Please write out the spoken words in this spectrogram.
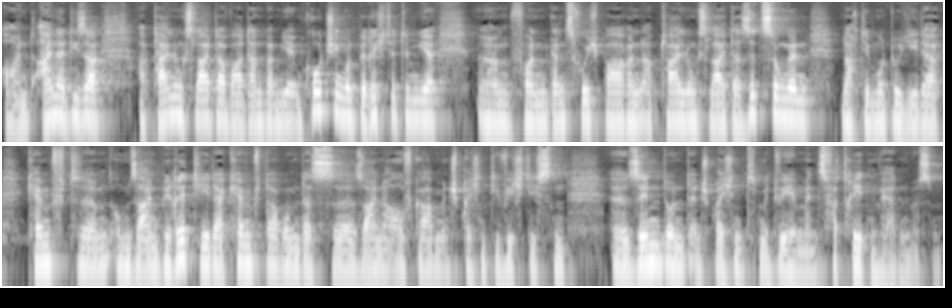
Und einer dieser Abteilungsleiter war dann bei mir im Coaching und berichtete mir ähm, von ganz furchtbaren Abteilungsleitersitzungen nach dem Motto, jeder kämpft ähm, um sein Beritt, jeder kämpft darum, dass äh, seine Aufgaben entsprechend die wichtigsten äh, sind und entsprechend mit Vehemenz vertreten werden müssen.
